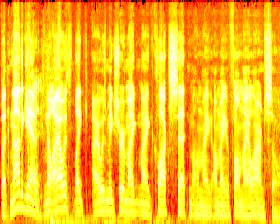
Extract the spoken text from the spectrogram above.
but not again. No, I always like. I always make sure my my clock's set on my on my phone, my alarms. So.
